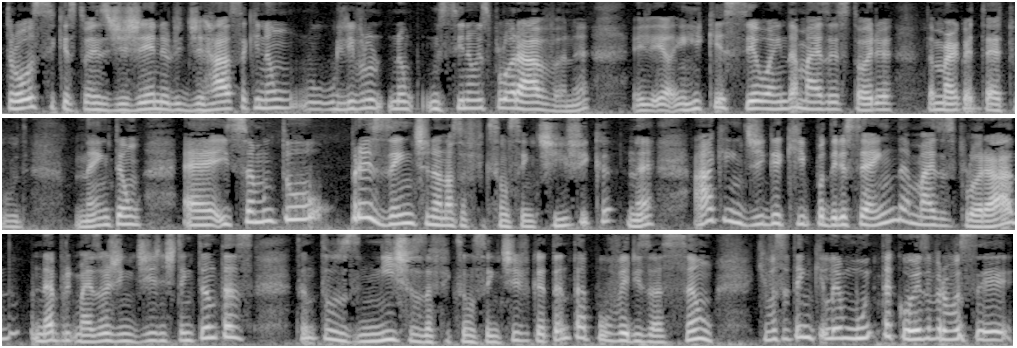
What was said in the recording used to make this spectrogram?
trouxe questões de gênero e de raça que não o livro não, em si não explorava, né? Ele enriqueceu ainda mais a história da Margaret Atwood, né? Então, é, isso é muito presente na nossa ficção científica, né? Há quem diga que poderia ser ainda mais explorado, né? Mas hoje em dia a gente tem tantas, tantos nichos da ficção científica, tanta pulverização, que você tem que ler muita coisa para você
